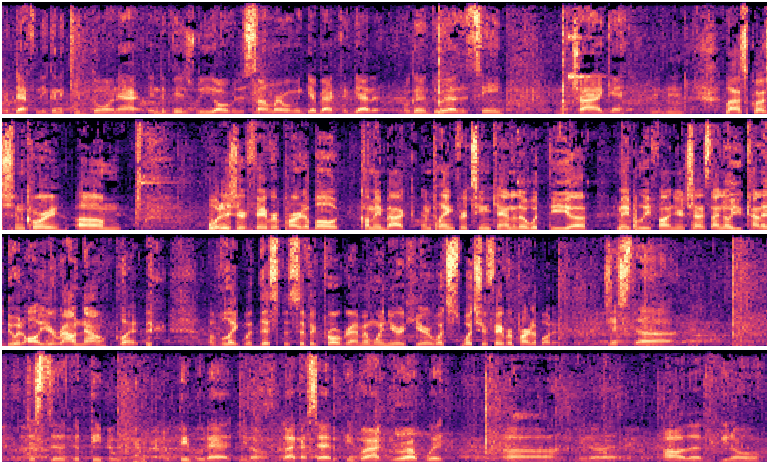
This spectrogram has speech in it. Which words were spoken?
we're definitely going to keep doing that individually over the summer. When we get back together, we're going to do it as a team and try again. Mm-hmm. Last question, Cory. Um, what is your favorite part about coming back and playing for Team Canada with the uh, maple leaf on your chest? I know you kind of do it all year round now, but of like with this specific program and when you're here, what's what's your favorite part about it? Just uh, just the, the people, the people that you know, like I said, the people I grew up with. Uh, you know, all the you know,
